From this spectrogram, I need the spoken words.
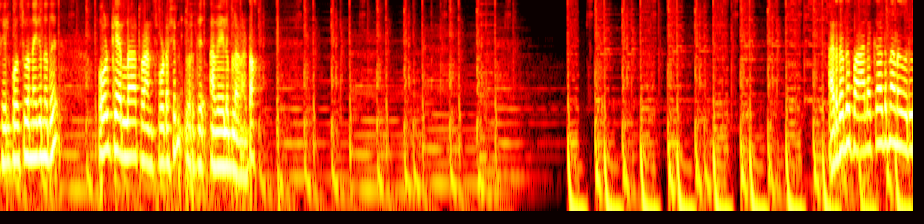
സെയിൽ പോസ്റ്റ് വന്നേക്കുന്നത്. ഓൾ കേരള ട്രാൻസ്പോർട്ടേഷൻ ഇവർക്ക് അവൈലബിൾ ആണ് കേട്ടോ. അടുത്തത് പാലക്കാട് നിന്നാണ് ഒരു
